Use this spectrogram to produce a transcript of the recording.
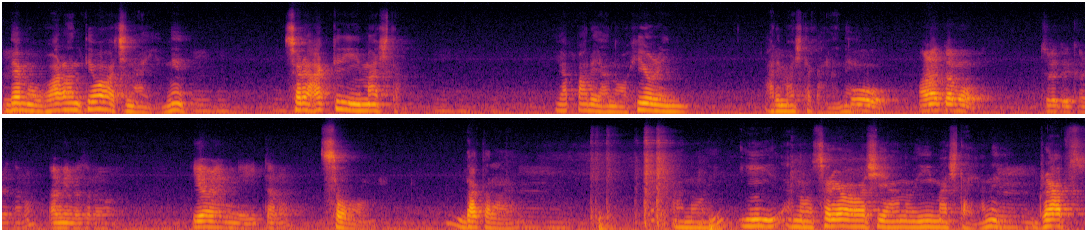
た。でもボランティアはしないよねそれはっきり言いました。やっぱりあのヒアリングありましたからね。あなたも連れて行かれたの？アミのそのヒアリングに行ったの、そう。だからあのいいあのそれは私あの言いましたよね、うん。ドラフト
